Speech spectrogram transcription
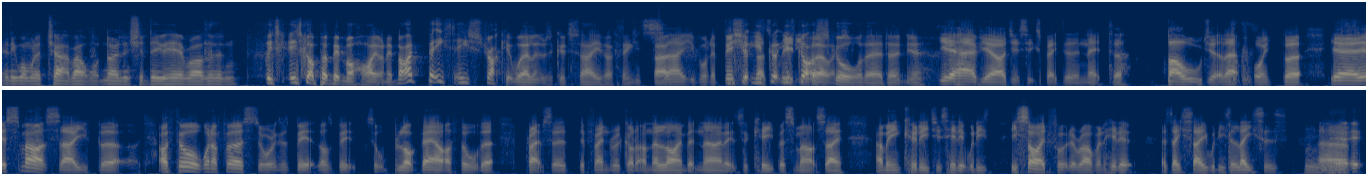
anyone want to chat about what Nolan should do here rather than? He's, he's got to put a bit more height on it, but, I, but he, he struck it well and it was a good save, I think. Good But save. On a you've Bishop got, you've got, really you've got well, a score there, don't you? You have, yeah. I just expected the net to bulge at that point, but yeah, it's a smart save. But I thought when I first saw it, it was a bit, I was a bit sort of blocked out. I thought that perhaps a defender had got it on the line, but no, it's a keeper. Smart save. I mean, could he just hit it with his, he side foot rather than hit it, as they say, with his laces? Mm. Uh, yeah, it,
